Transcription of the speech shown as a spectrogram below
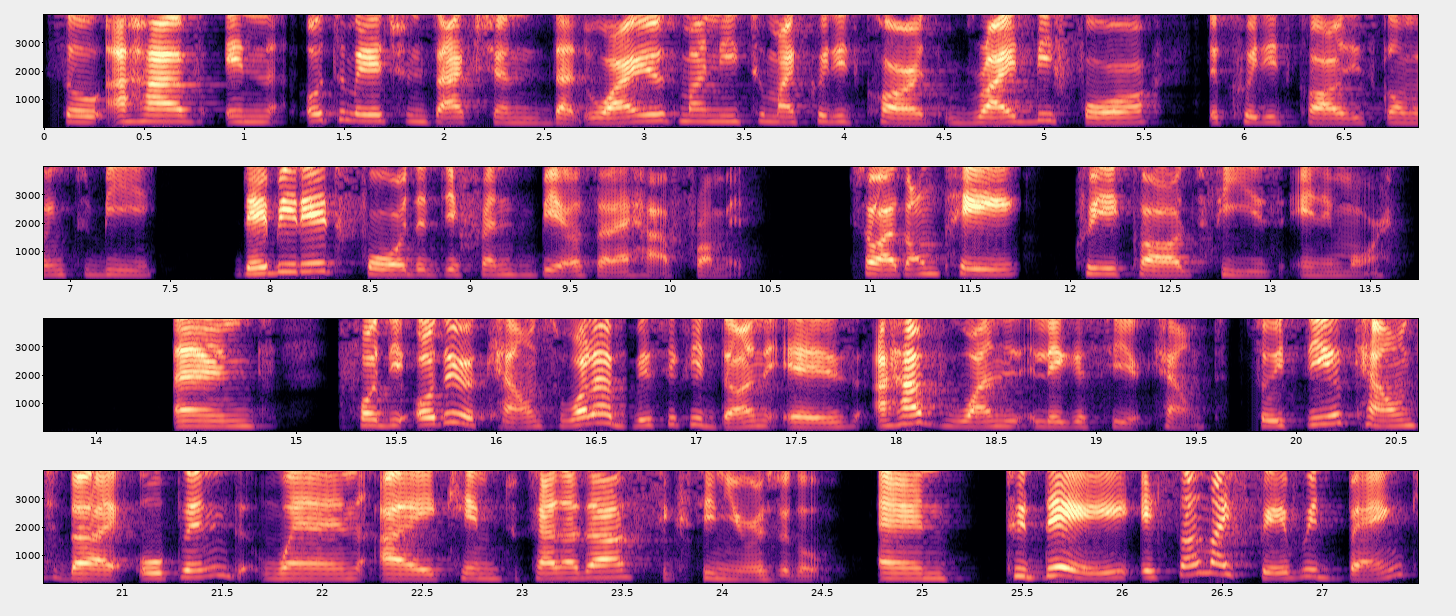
So I have an automated transaction that wires money to my credit card right before the credit card is going to be debited for the different bills that I have from it. So I don't pay credit card fees anymore. And for the other accounts, what I've basically done is I have one legacy account. So it's the account that I opened when I came to Canada 16 years ago. And today, it's not my favorite bank,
